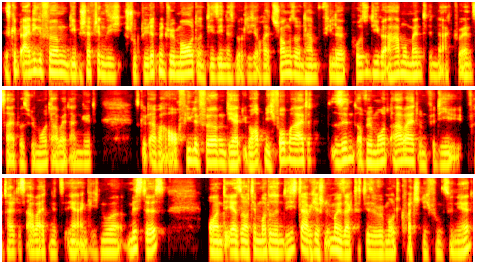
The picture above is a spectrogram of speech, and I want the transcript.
es gibt einige Firmen, die beschäftigen sich strukturiert mit Remote und die sehen das wirklich auch als Chance und haben viele positive Aha-Momente in der aktuellen Zeit, was Remote-Arbeit angeht. Es gibt aber auch viele Firmen, die halt überhaupt nicht vorbereitet sind auf Remote-Arbeit und für die verteiltes Arbeiten jetzt eher eigentlich nur Mist ist und eher so nach dem Motto sind, siehst du, habe ich ja schon immer gesagt, dass diese Remote-Quatsch nicht funktioniert.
